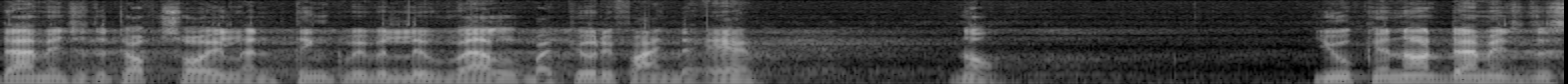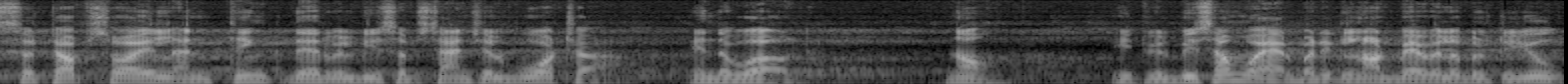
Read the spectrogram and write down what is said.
damage the topsoil and think we will live well by purifying the air. No. You cannot damage this topsoil and think there will be substantial water in the world. No, it will be somewhere, but it will not be available to you.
